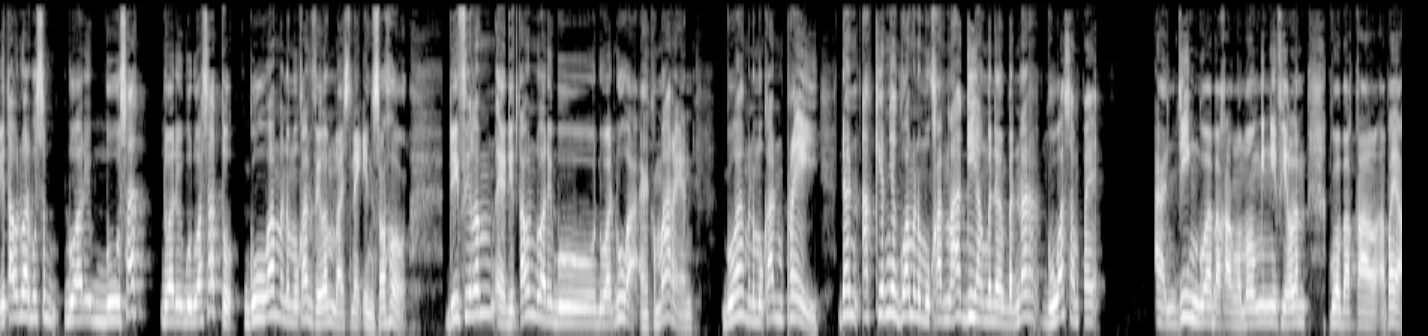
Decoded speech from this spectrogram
Di tahun 2000, 2001 2021 gua menemukan film Last Night in Soho di film eh di tahun 2022 eh kemarin gua menemukan Prey dan akhirnya gua menemukan lagi yang benar-benar gua sampai anjing gua bakal ngomongin nih film, gua bakal apa ya?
